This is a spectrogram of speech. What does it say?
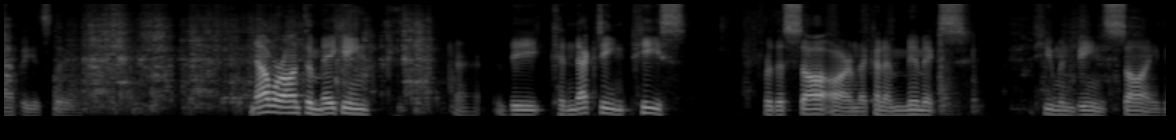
happy it's there. Now we're on to making uh, the connecting piece for the saw arm that kind of mimics human beings sawing.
